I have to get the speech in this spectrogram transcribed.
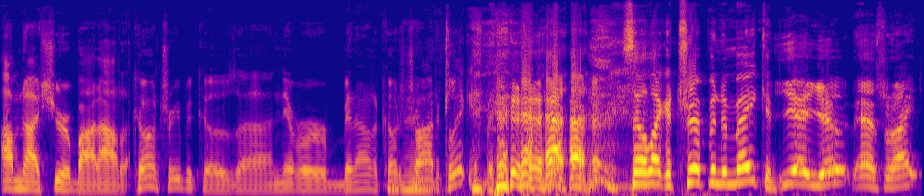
I'm not sure about out of country because I never been out of country tried to click it. Sound like a trip into Macon. Yeah, yeah, that's right.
